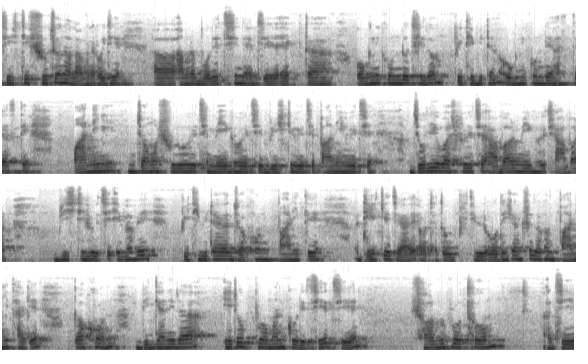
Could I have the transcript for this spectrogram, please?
সৃষ্টির সূচনা লগ্নে ওই যে আমরা বলেছি না যে একটা অগ্নিকুণ্ড ছিল পৃথিবীটা, অগ্নিকুণ্ডে আস্তে আস্তে পানি জমা শুরু হয়েছে, মেঘ হয়েছে, বৃষ্টি হয়েছে, পানি হয়েছে, জলীয় বাষ্প হয়েছে, আবার মেঘ হয়েছে, আবার বৃষ্টি হয়েছে। এভাবে পৃথিবীটা যখন পানিতে ঢেকে যায়, অর্থাৎ ওই পৃথিবীর অধিকাংশ যখন পানি থাকে, তখন বিজ্ঞানীরা এরূপ প্রমাণ করেছে যে সর্বপ্রথম যে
